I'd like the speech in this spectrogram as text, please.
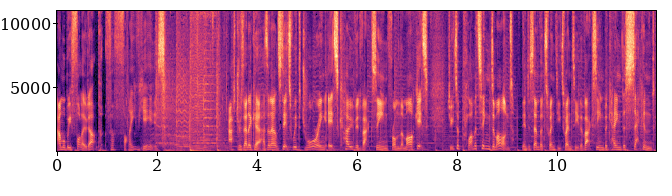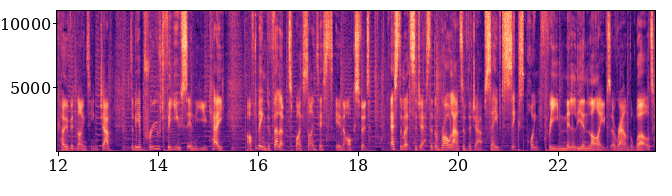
and will be followed up for five years. AstraZeneca has announced it's withdrawing its COVID vaccine from the market due to plummeting demand. In December 2020, the vaccine became the second COVID 19 jab to be approved for use in the UK after being developed by scientists in Oxford. Estimates suggest that the rollout of the jab saved 6.3 million lives around the world.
